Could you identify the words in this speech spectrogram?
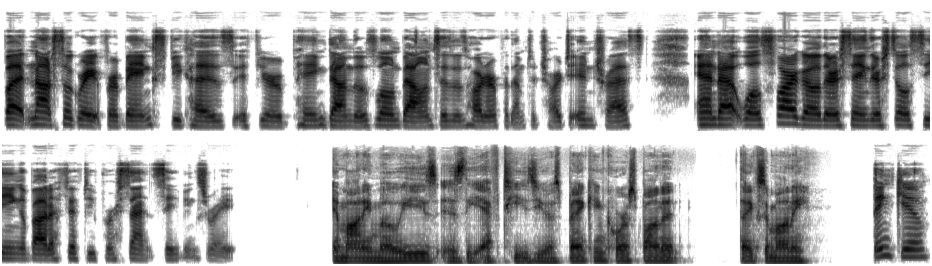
but not so great for banks because if you're paying down those loan balances, it's harder for them to charge interest. And at Wells Fargo, they're saying they're still seeing about a 50% savings rate. Imani Moise is the FT's U.S. banking correspondent. Thanks, Imani. Thank you.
